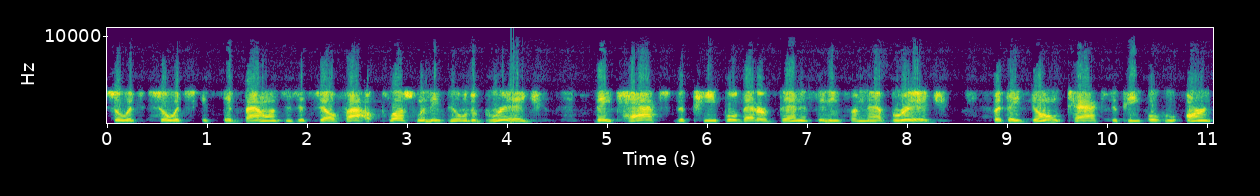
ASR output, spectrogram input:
So it's so it's it, it balances itself out. Plus, when they build a bridge, they tax the people that are benefiting from that bridge, but they don't tax the people who aren't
